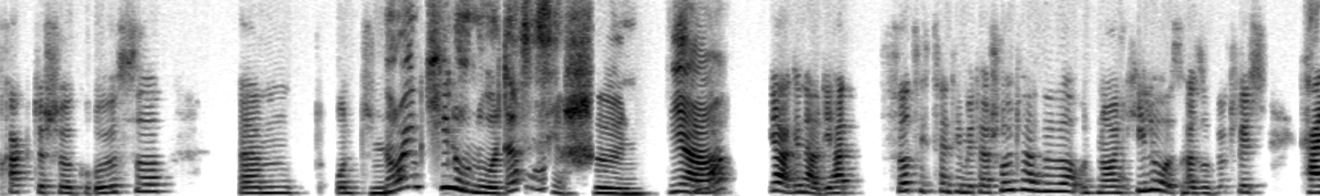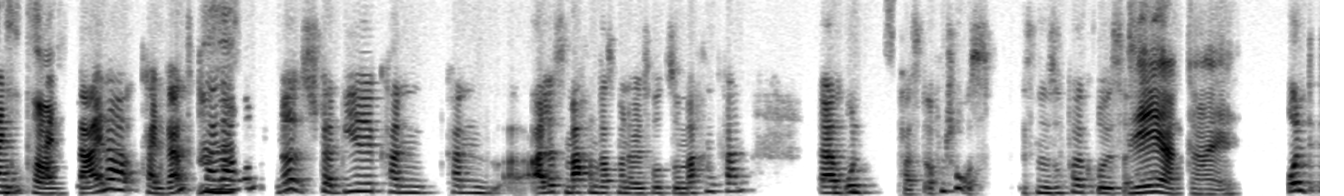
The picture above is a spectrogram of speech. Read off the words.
praktische Größe. Ähm, und neun Kilo nur, das ist ja schön. Ja. Ja, genau. Die hat 40 Zentimeter Schulterhöhe und 9 Kilo ist also wirklich kein, kein kleiner, kein ganz kleiner mhm. Hund. Ne? Ist stabil, kann, kann alles machen, was man als Hund so machen kann. Ähm, und passt auf den Schoß. Ist eine super Größe. Sehr geil. Und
